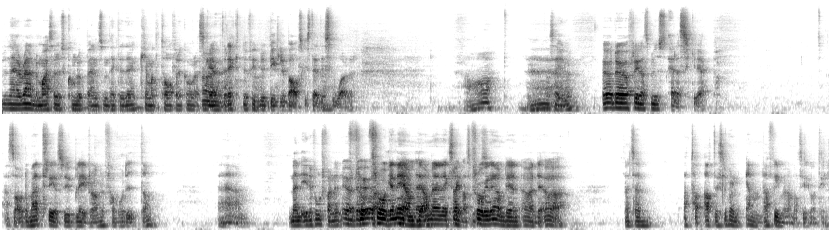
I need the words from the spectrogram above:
när jag randomiserar nu så kommer det upp en som jag tänkte den kan man inte ta för den kommer skräp Ja, direkt. Nu fick vi Big Lebowski istället. Det är svårare. Ja. Mm, vad säger du? Öde ö, fredagsmys eller skräp? Alltså av de här tre så är Blade Runner favoriten. Ehm, Men är det fortfarande en öde frå- ö? frågan är om det, ja, men exakt, frågan är om det är en öde ö. För att, här, att, att det skulle vara den enda filmen man har tillgång till.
